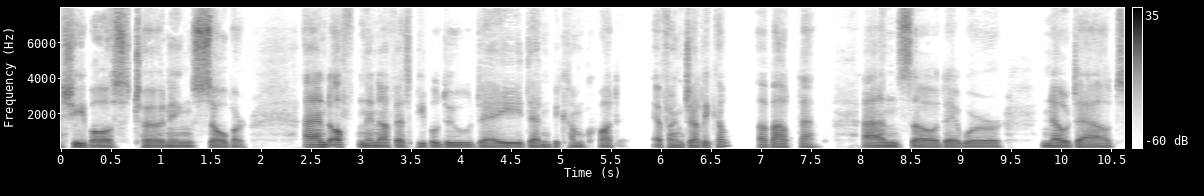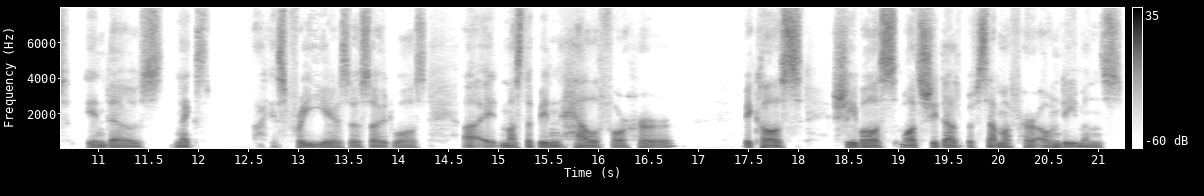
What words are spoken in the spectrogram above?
she was turning sober. And often enough, as people do, they then become quite evangelical about that. And so they were no doubt in those next, I guess, three years or so it was, uh, it must have been hell for her because she was whilst she dealt with some of her own demons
